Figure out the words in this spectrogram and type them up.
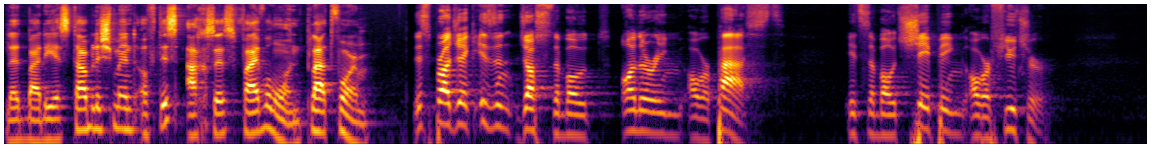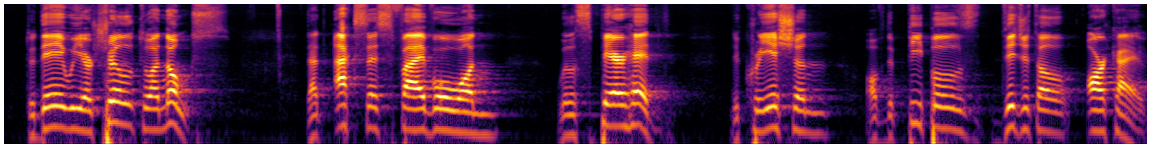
led by the establishment of this Access 501 platform. This project isn't just about honoring our past, it's about shaping our future. Today, we are thrilled to announce that Access 501 will spearhead the creation of the People's Digital Archive.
